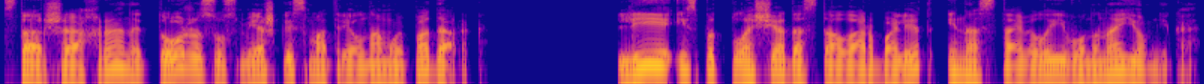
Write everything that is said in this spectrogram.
Старший охраны тоже с усмешкой смотрел на мой подарок. Лия из-под плаща достала арбалет и наставила его на наемника.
